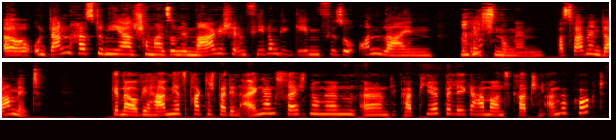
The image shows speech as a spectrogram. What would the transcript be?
Äh, und dann hast du mir ja schon mal so eine magische Empfehlung gegeben für so Online-Rechnungen. Mhm. Was war denn damit? Genau, wir haben jetzt praktisch bei den Eingangsrechnungen, ähm, die Papierbelege haben wir uns gerade schon angeguckt.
